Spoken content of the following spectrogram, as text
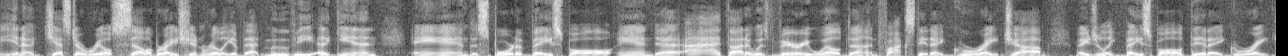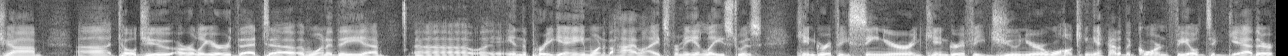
you know, just a real celebration, really, of that movie again, and the sport of baseball. And I, I thought it was very well done. Fox did a great job. Major League Baseball did a great job. Uh, I told you earlier that uh, one of the uh, uh, in the pregame, one of the highlights for me at least was Ken Griffey Sr. and Ken Griffey Jr. walking out of the cornfield together,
